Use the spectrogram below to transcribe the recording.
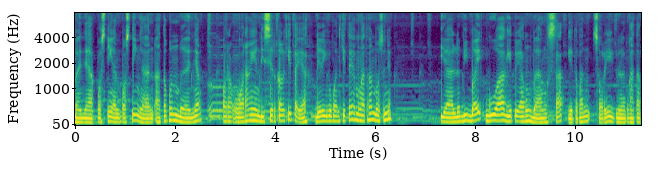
banyak postingan-postingan ataupun banyak orang-orang yang di circle kita ya, di lingkungan kita yang mengatakan bahwasanya ya lebih baik gua gitu yang bangsat gitu kan sorry dalam kata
